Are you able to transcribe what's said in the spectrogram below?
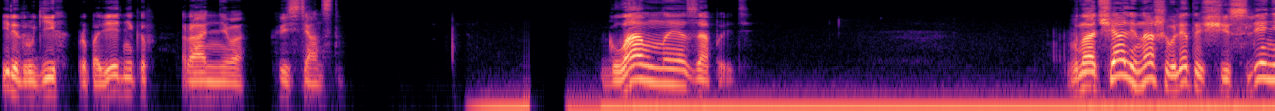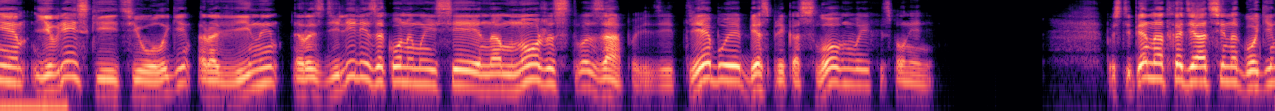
или других проповедников раннего христианства. Главная заповедь В начале нашего летосчисления еврейские теологи, раввины, разделили законы Моисея на множество заповедей, требуя беспрекословного их исполнения. Постепенно отходя от синагоги,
